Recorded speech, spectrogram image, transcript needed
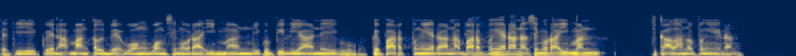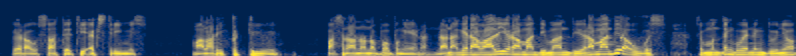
Jadi kue nak mangkel bek wong-wong sing ora iman, iku pilihane iku ke para pangeran. Nak para pangeran nak sing ora iman dikalahno pangeran. Kue ora usah dadi ekstremis, malah ribet. Pas ra ono apa pangeran. Dan nak kira wali ora mandi-mandi, ora mandi ya wis. Sementing kowe ning donya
